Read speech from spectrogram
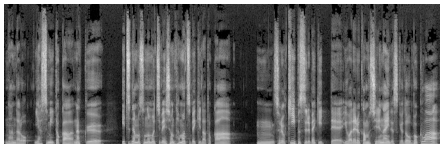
なんだろう休みとかなくいつでもそのモチベーション保つべきだとかうん、それをキープするべきって言われるかもしれないですけど僕は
